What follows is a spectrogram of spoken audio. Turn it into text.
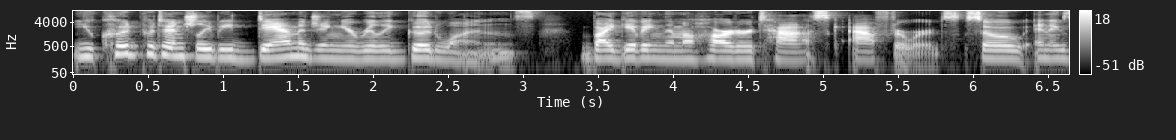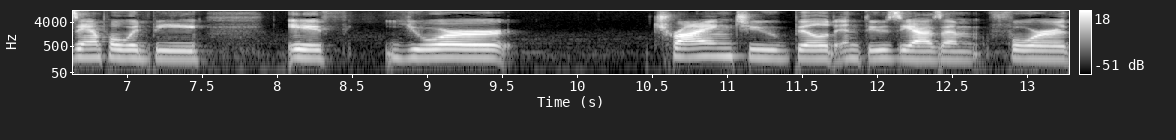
you could potentially be damaging your really good ones by giving them a harder task afterwards. So, an example would be if you're trying to build enthusiasm for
